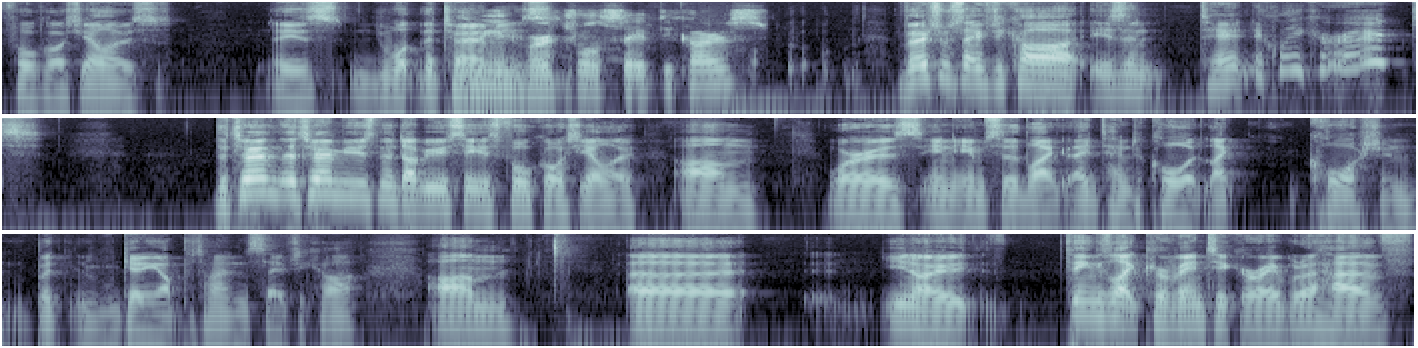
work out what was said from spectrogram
full course yellows. Is what the You term mean is. virtual safety cars? Virtual safety car isn't technically correct. The term the term used in the WC is full course yellow. Um, whereas in IMSA, like they tend to call it like caution, but getting up behind the safety car. Um, uh, you know, things like Creventic are able to have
